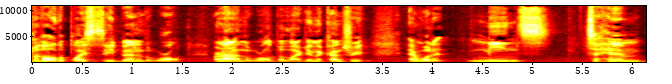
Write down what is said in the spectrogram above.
of all the places he'd been in the world, or not in the world, but like in the country, and what it means to him,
